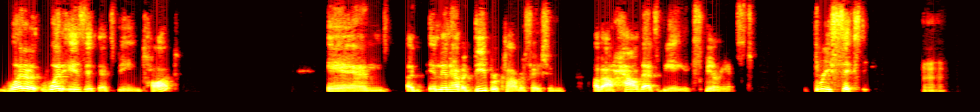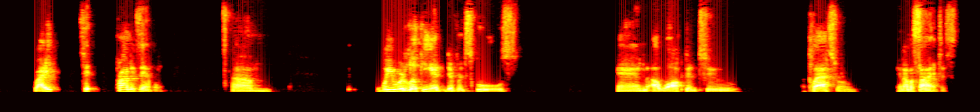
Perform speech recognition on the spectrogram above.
what are what is it that's being taught and a, and then have a deeper conversation about how that's being experienced 360 mm-hmm. right prime example um, we were looking at different schools and i walked into a classroom and i'm a scientist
